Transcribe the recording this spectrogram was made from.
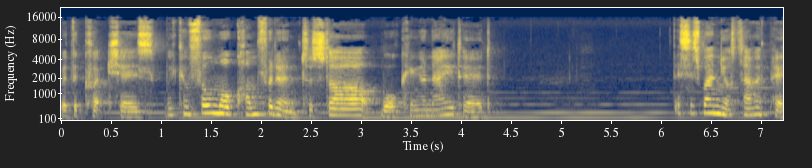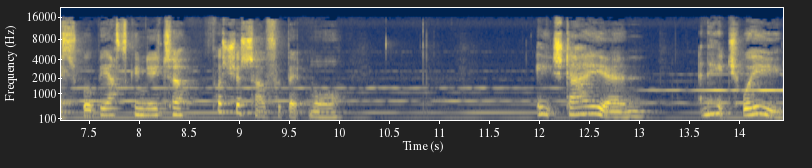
with the crutches, we can feel more confident to start walking unaided. This is when your therapist will be asking you to push yourself a bit more. Each day and, and each week,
